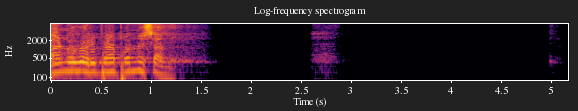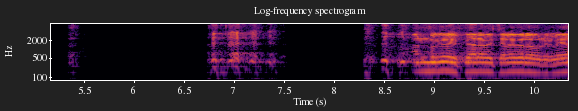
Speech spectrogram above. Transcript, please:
மாண்புமிகு உறுப்பினர் பொன்னுசாமி. அன்புகு பேரவைத் தலைவர் அவர்களே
